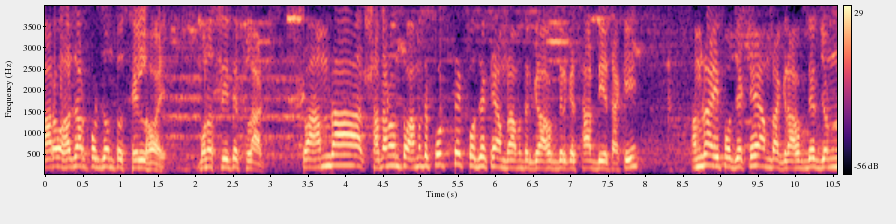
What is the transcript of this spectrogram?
বারো হাজার পর্যন্ত সেল হয় বনশ্রীতে ফ্ল্যাট। তো আমরা সাধারণত আমাদের প্রত্যেক প্রজেক্টে আমরা আমাদের গ্রাহকদেরকে ছাড় দিয়ে থাকি। আমরা এই প্রজেক্টে আমরা গ্রাহকদের জন্য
